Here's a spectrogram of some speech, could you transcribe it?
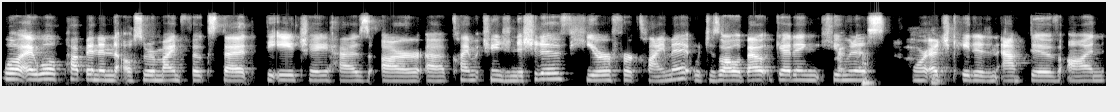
Well, I will pop in and also remind folks that the AHA has our uh, climate change initiative here for climate, which is all about getting humanists more educated and active on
